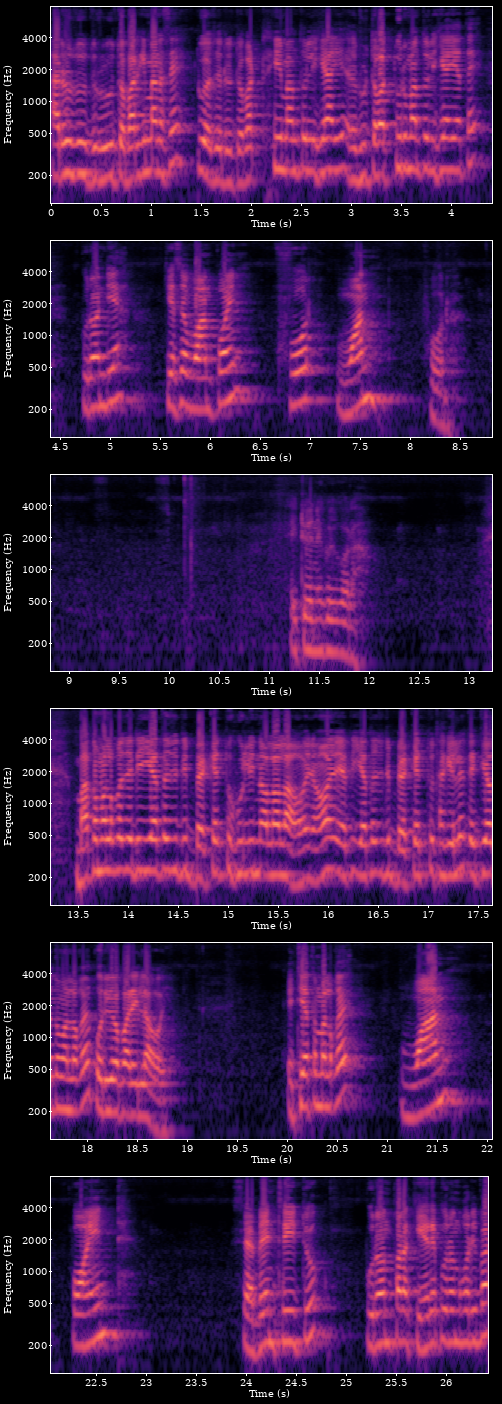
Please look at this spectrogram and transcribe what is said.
আৰু ৰুট অভাৰ কিমান আছে টু আছে ৰুট অভাৰ থ্ৰী মানটো লিখা ৰুট অভাৰ টুৰ মানটো লিখা ইয়াতে পূৰণ দিয়া কি আছে one point four one four এইটো এনেকৈ কৰা। বা তোমালোকে যদি ইয়াতে যদি ব্ৰেকেটটো খুলি নললা হয় নহয় ইয়াতে যদি ব্ৰেকেটটো থাকিলে তেতিয়াও তোমালোকে কৰিব পাৰিলা হয়। এতিয়া তোমালোকে ওৱান পইণ্ট ছেভেন থ্ৰী টুক পূৰণ কৰা। কিহেৰে পূৰণ কৰিবা?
